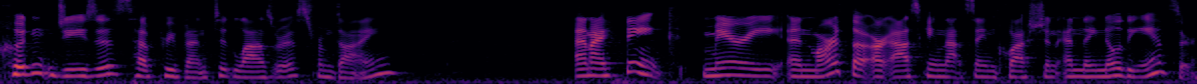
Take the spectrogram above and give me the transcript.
couldn't Jesus have prevented Lazarus from dying? And I think Mary and Martha are asking that same question and they know the answer.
